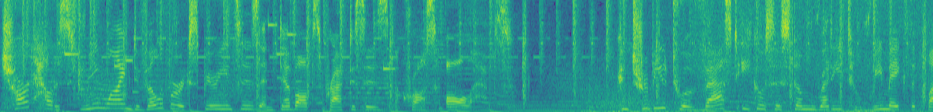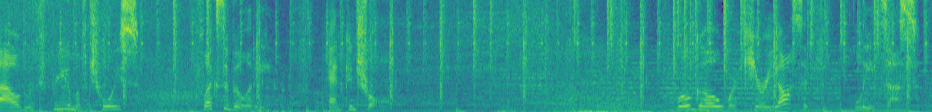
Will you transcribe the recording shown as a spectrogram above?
Chart how to streamline developer experiences and DevOps practices across all apps. Contribute to a vast ecosystem ready to remake the cloud with freedom of choice, flexibility, and control. We'll go where curiosity leads us.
